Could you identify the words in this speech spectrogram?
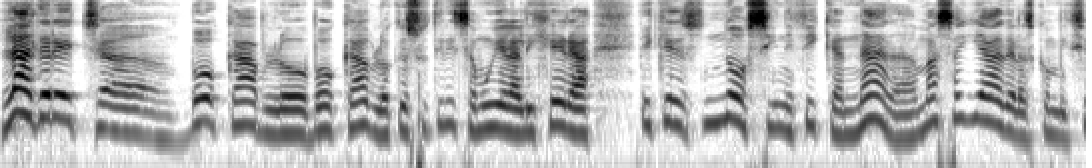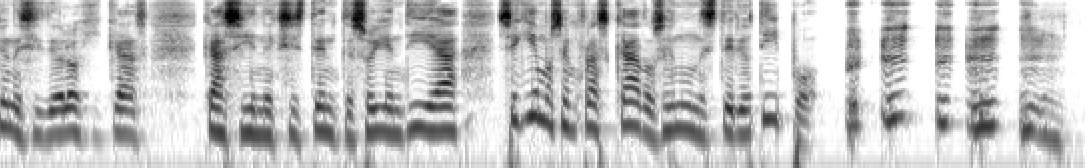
La derecha, vocablo, vocablo que se utiliza muy a la ligera y que no significa nada más allá de las convicciones ideológicas casi inexistentes hoy en día, seguimos enfrascados en un estereotipo.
